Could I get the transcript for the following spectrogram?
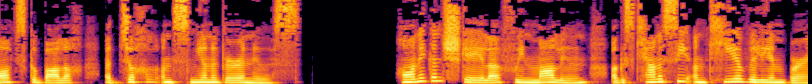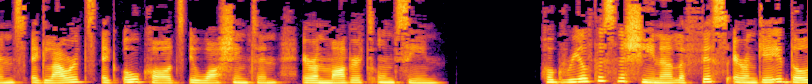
áit go bailach a dtucha an smionagar anuas. Tháinig an scéala faoin mbalún agus ceannasaí an Kia William Burns ag labhairt ag ócáid i Washington ar an magairt ón tsin. Thug rialtas na Síne le fios ar an gcéad dul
